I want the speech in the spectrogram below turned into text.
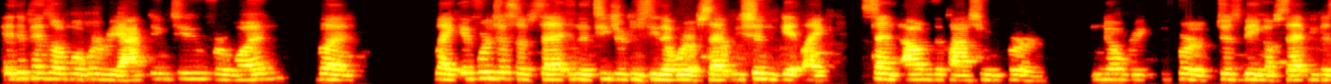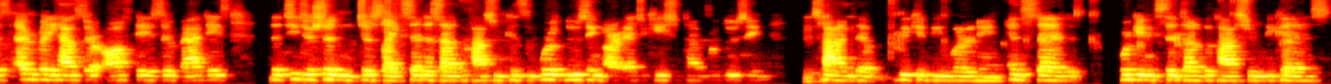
it depends on what we're reacting to for one, but like if we're just upset and the teacher can see that we're upset, we shouldn't get like sent out of the classroom for no re- for just being upset because everybody has their off days, their bad days. The teacher shouldn't just like send us out of the classroom because we're losing our education time. We're losing mm-hmm. time that we could be learning. Instead, we're getting sent out of the classroom because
